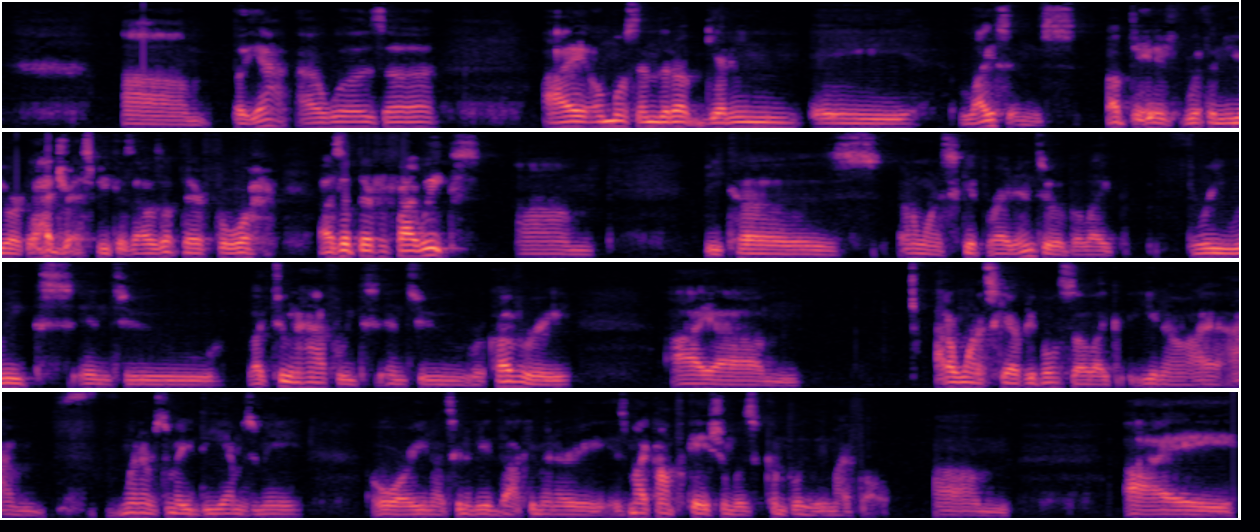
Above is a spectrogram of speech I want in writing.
Um, but yeah, I was. Uh, I almost ended up getting a license updated with a New York address because I was up there for I was up there for five weeks. Um, because I don't want to skip right into it, but like three weeks into like two and a half weeks into recovery, I um I don't want to scare people, so like you know I I'm whenever somebody DMs me or you know it's going to be a documentary, is my complication was completely my fault. Um, I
